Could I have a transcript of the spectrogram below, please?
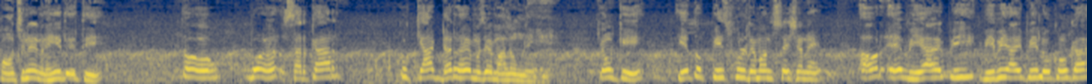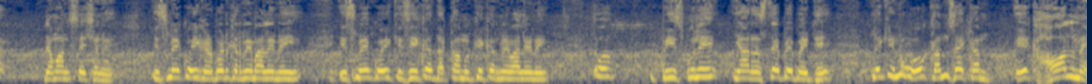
पहुंचने नहीं देती तो वो सरकार को क्या डर है मुझे मालूम नहीं है क्योंकि ये तो पीसफुल डेमोन्स्ट्रेशन है और ये वीआईपी वीवीआईपी लोगों का डेमोन्स्ट्रेशन है। इसमें कोई गड़बड़ करने वाले नहीं, इसमें कोई किसी का धक्का मुक्की करने वाले नहीं। तो पीसफुली यहाँ रास्ते पे बैठे, लेकिन वो कम से कम एक हॉल में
